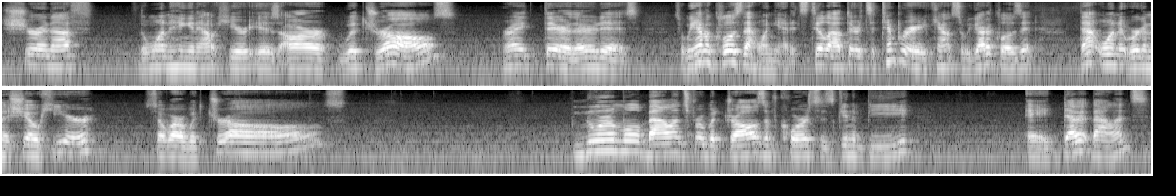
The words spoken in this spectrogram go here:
sure enough, the one hanging out here is our withdrawals right there. There it is. So we haven't closed that one yet. It's still out there. It's a temporary account, so we got to close it. That one that we're going to show here, so our withdrawals, normal balance for withdrawals, of course, is going to be a debit balance.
